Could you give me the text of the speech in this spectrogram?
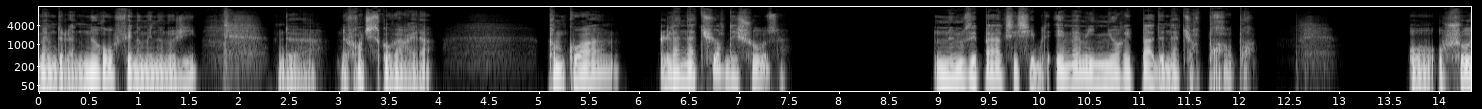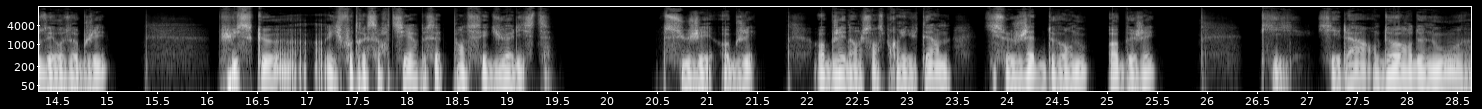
même de la neurophénoménologie de de Francisco Varela, comme quoi la nature des choses ne nous est pas accessible et même il n'y aurait pas de nature propre aux, aux choses et aux objets, puisque euh, il faudrait sortir de cette pensée dualiste, sujet-objet, objet dans le sens premier du terme, qui se jette devant nous, objet, qui, qui est là, en dehors de nous, euh,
